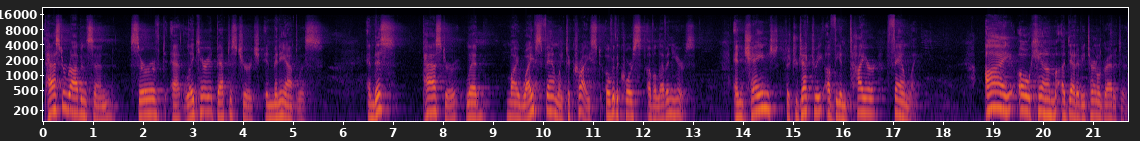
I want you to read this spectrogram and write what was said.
Pastor Robinson served at Lake Harriet Baptist Church in Minneapolis. And this pastor led my wife's family to Christ over the course of 11 years and changed the trajectory of the entire family. I owe him a debt of eternal gratitude.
